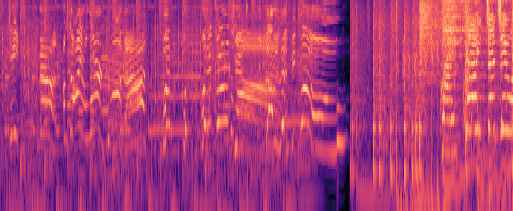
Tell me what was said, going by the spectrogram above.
But teach, man, I'm dying to learn. Come on, man. But, but, but it's urgent. You gotta let me go. quite, quite dirty.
